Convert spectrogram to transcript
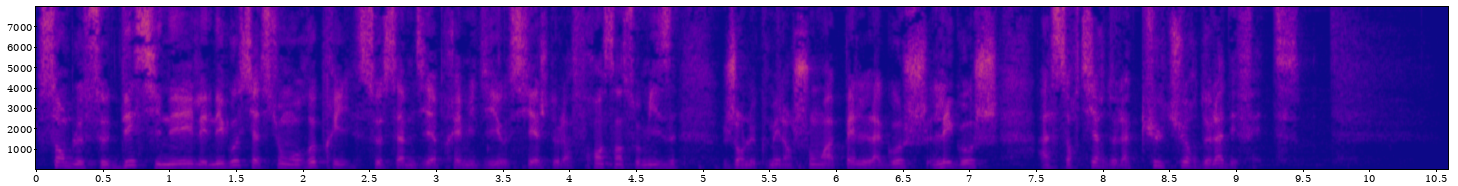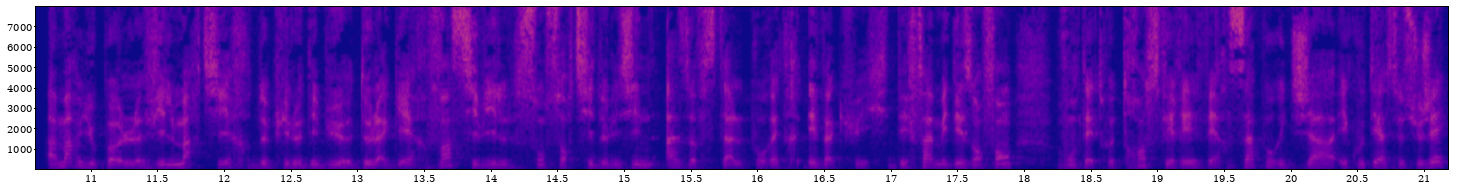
semble se dessiner. Les négociations ont repris ce samedi après-midi au siège de la France insoumise. Jean-Luc Mélenchon appelle la gauche, les gauches à sortir de la culture de la défaite. À Mariupol, ville martyre, depuis le début de la guerre, 20 civils sont sortis de l'usine Azovstal pour être évacués. Des femmes et des enfants vont être transférés vers Zaporizhia. Écoutez à ce sujet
